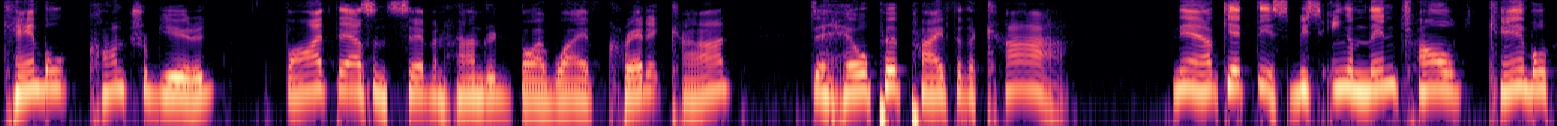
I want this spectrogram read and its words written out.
Campbell contributed 5700 by way of credit card to help her pay for the car. Now, get this. Miss Ingham then told Campbell,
